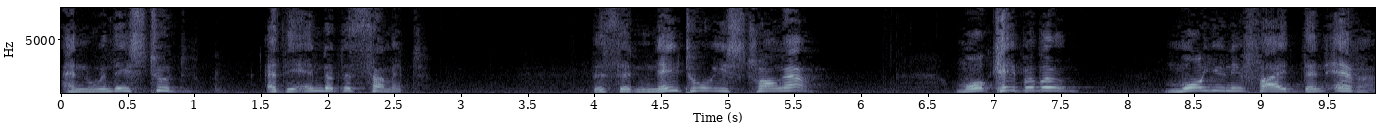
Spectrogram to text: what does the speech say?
And when they stood at the end of the summit, they said NATO is stronger, more capable, more unified than ever.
